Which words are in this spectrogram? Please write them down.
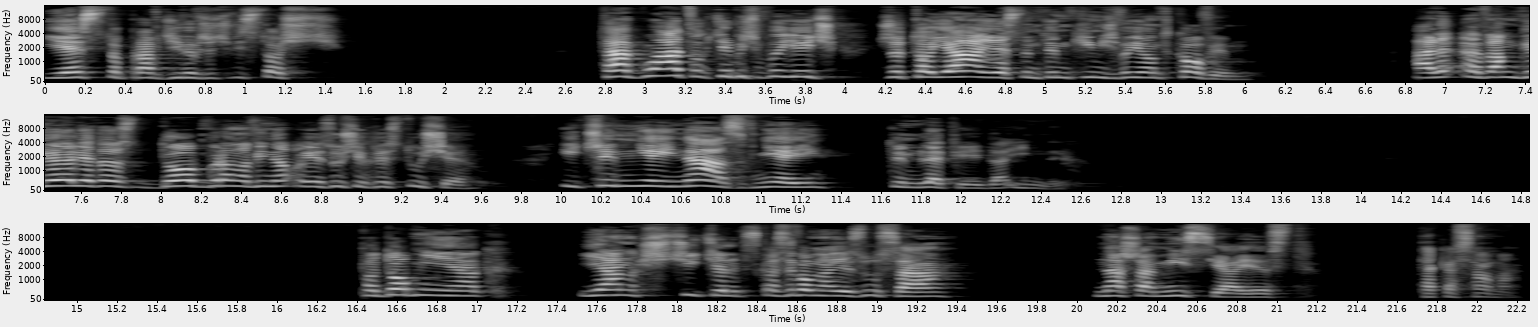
jest to prawdziwe w rzeczywistości. Tak łatwo chcielibyśmy powiedzieć, że to ja jestem tym kimś wyjątkowym. Ale Ewangelia to jest dobra nowina o Jezusie Chrystusie. I czym mniej nas w niej, tym lepiej dla innych. Podobnie jak Jan Chrzciciel wskazywał na Jezusa, nasza misja jest taka sama.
